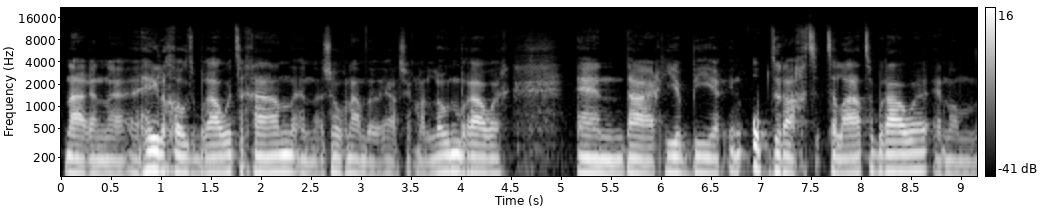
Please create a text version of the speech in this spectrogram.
naar een, uh, hele grote brouwer te gaan. Een zogenaamde ja, zeg maar loonbrouwer. En daar hier bier in opdracht te laten brouwen. En dan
